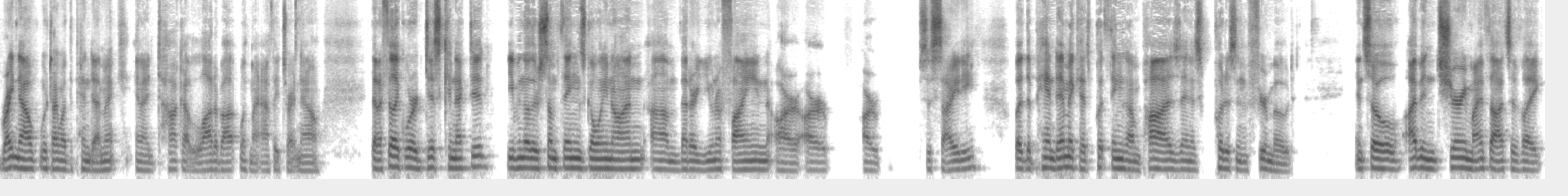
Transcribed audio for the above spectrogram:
right now we're talking about the pandemic, and I talk a lot about with my athletes right now that I feel like we're disconnected, even though there's some things going on um, that are unifying our our our society. But the pandemic has put things on pause and has put us in fear mode. And so I've been sharing my thoughts of like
